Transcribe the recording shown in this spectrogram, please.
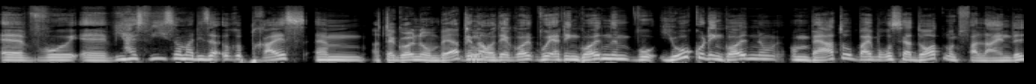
äh, wo, äh, wie heißt, wie hieß nochmal dieser irre Preis? Ähm, Ach, der goldene Umberto? Genau, der Gold, wo er den goldenen, wo Joko den goldenen Umberto bei Borussia Dortmund verleihen will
